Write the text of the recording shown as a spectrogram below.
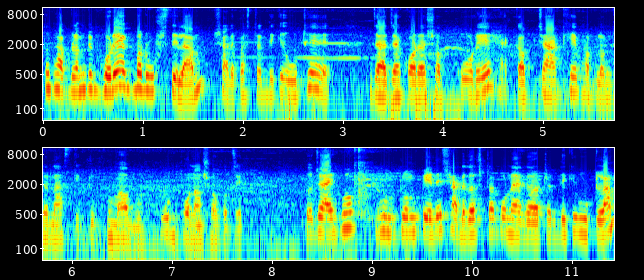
তো ভাবলাম যে ভোরে একবার উঠছিলাম, সাড়ে পাঁচটার দিকে উঠে যা যা করা সব করে এক কাপ চা খেয়ে ভাবলাম যে আজকে একটু ঘুমাবো, উঠবো না সহজে। তো যাই হোক, ঘুম টুম পেরে সাড়ে দশটা পনেরো এগারোটার দিকে উঠলাম।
